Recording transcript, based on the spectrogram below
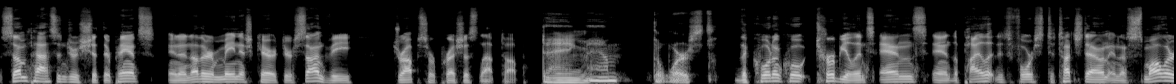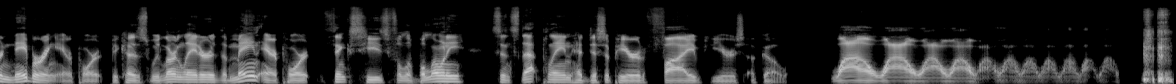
some passengers shit their pants, and another mainish character, Sanvi, drops her precious laptop. Dang, man. The worst. The quote unquote turbulence ends, and the pilot is forced to touch down in a smaller neighboring airport because we learn later the main airport thinks he's full of baloney since that plane had disappeared five years ago. Wow, wow, wow, wow, wow, wow, wow, wow, wow, wow, wow.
